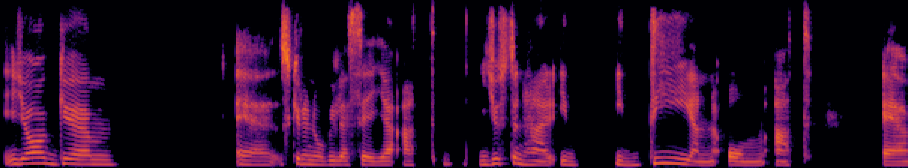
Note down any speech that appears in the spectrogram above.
jag ehm, eh, skulle nog vilja säga att just den här idén om att eh,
